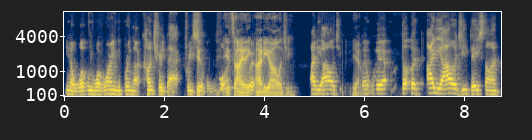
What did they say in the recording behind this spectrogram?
you know, what we were wanting to bring our country back pre-Civil it, War. It's ide- ideology. Ideology. Yeah. Where, but but ideology based on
